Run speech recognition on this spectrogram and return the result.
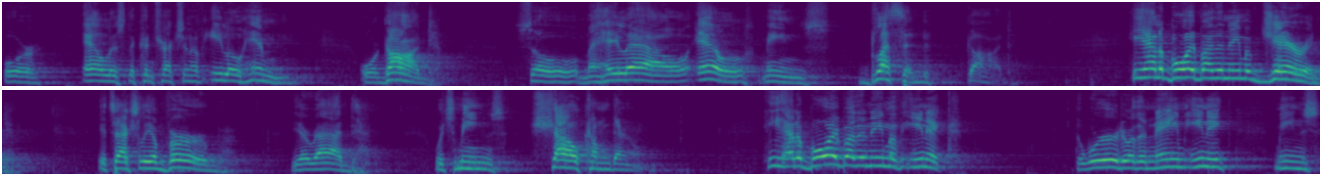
or El is the contraction of Elohim, or God. So Mahalau El means blessed God. He had a boy by the name of Jared. It's actually a verb, Yerad, which means shall come down. He had a boy by the name of Enoch. The word or the name Enoch means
